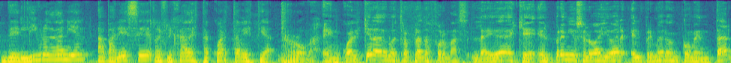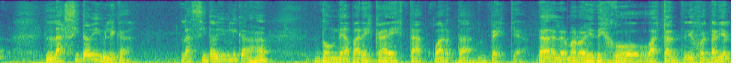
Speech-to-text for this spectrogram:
del libro de Daniel aparece reflejada esta cuarta bestia, Roma. En cualquiera de nuestras plataformas. La idea es que el premio se lo va a llevar el primero en comentar la cita bíblica. La cita bíblica Ajá. donde aparezca esta cuarta bestia. Ya, el hermano ahí dijo bastante, dijo en Daniel.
